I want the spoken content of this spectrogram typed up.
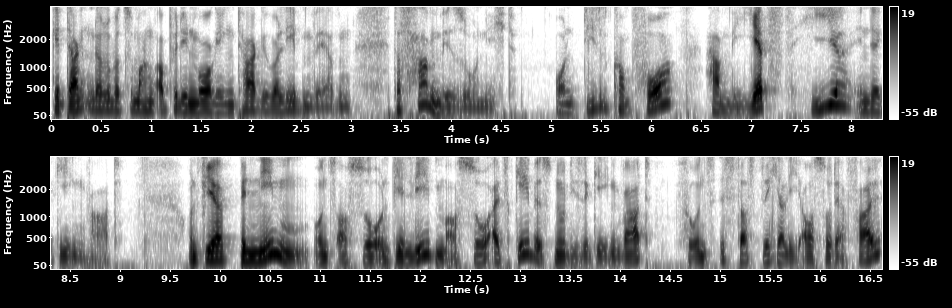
Gedanken darüber zu machen, ob wir den morgigen Tag überleben werden. Das haben wir so nicht. Und diesen Komfort haben wir jetzt hier in der Gegenwart. Und wir benehmen uns auch so und wir leben auch so, als gäbe es nur diese Gegenwart. Für uns ist das sicherlich auch so der Fall.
